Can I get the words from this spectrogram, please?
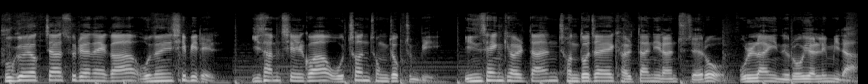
부교역자 수련회가 오는 11일 237과 5천 종족 준비, 인생 결단, 전도자의 결단이란 주제로 온라인으로 열립니다.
